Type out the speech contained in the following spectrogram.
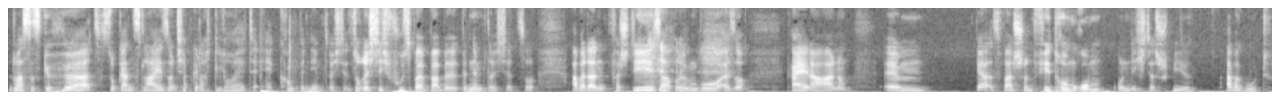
du hast es gehört, so ganz leise und ich habe gedacht, Leute, ey, kommt, benehmt euch, so richtig Fußballbubble, benimmt euch jetzt so. Aber dann verstehe ich es auch irgendwo, also keine Ahnung. Ähm, ja, es war schon viel drumrum und nicht das Spiel. Aber gut.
